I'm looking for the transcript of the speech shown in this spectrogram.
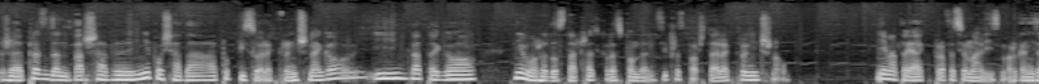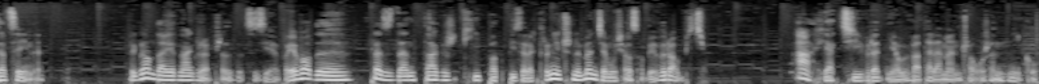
że prezydent Warszawy nie posiada podpisu elektronicznego i dlatego nie może dostarczać korespondencji przez pocztę elektroniczną. Nie ma to jak profesjonalizm organizacyjny. Wygląda jednak, że przez decyzję wojewody prezydent taki podpis elektroniczny będzie musiał sobie wyrobić. Ach, jak ci wredni obywatele męczą urzędników.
